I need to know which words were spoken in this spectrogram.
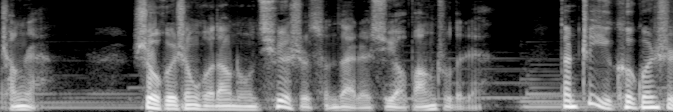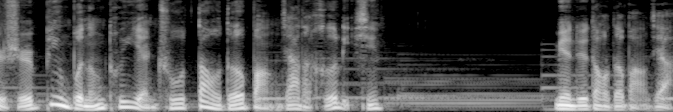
诚然，社会生活当中确实存在着需要帮助的人，但这一客观事实并不能推演出道德绑架的合理性。面对道德绑架，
